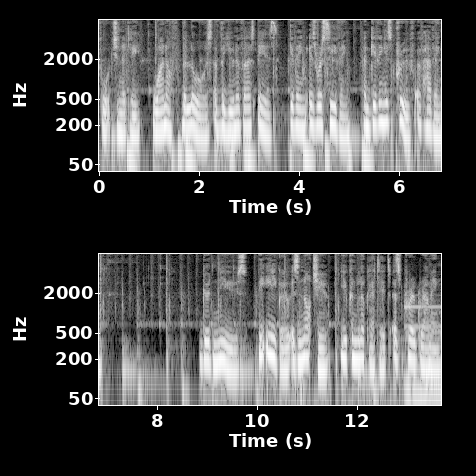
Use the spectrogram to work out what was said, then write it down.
Fortunately, one of the laws of the universe is, giving is receiving, and giving is proof of having. Good news, the ego is not you, you can look at it as programming.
